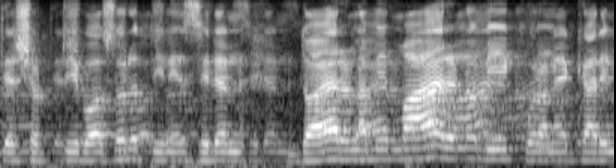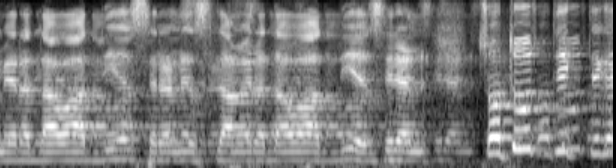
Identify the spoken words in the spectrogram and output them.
তেষট্টি বছর তিনি ছিলেন। দয়ার নবী মায়ের নবী কোরআনে কারিমের দাওয়াত দিয়েছিলেন, ইসলামের দাওয়াত দিয়েছিলেন। চতুর্দিক থেকে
